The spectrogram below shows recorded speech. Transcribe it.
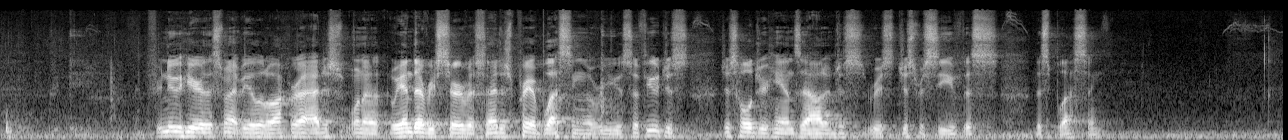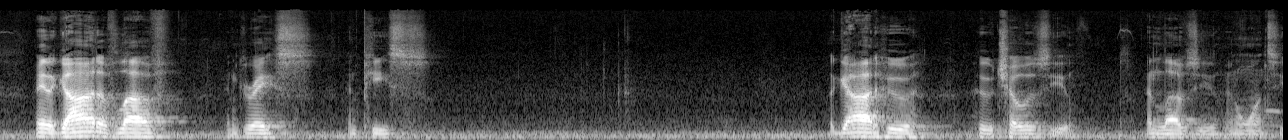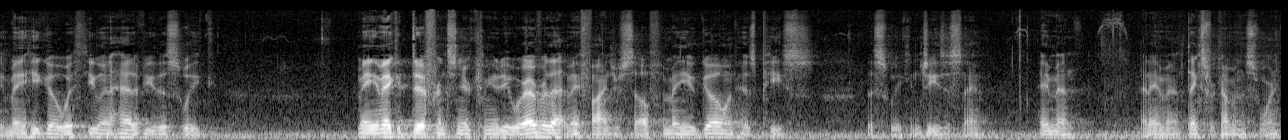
If you're new here, this might be a little awkward. I just want to, we end every service, and I just pray a blessing over you. So if you would just, just hold your hands out and just, just receive this, this blessing. May the God of love and grace and peace the God who, who chose you and loves you and wants you. May He go with you and ahead of you this week. May you make a difference in your community, wherever that may find yourself, and may you go in His peace this week. In Jesus' name, amen and amen. Thanks for coming this morning.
